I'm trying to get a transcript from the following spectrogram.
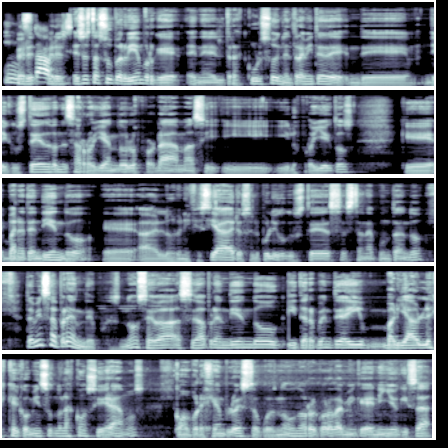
inestables. Pero, eso está súper bien porque en el transcurso, en el trámite de, de, que ustedes van desarrollando los programas y, y, los proyectos que van atendiendo eh, a los beneficiarios, el público que ustedes están apuntando, también se aprende, pues, ¿no? Se va, se va aprendiendo y de repente hay variables que al comienzo no las consideramos, como por ejemplo esto, pues, ¿no? Uno recuerda también que de niño quizá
